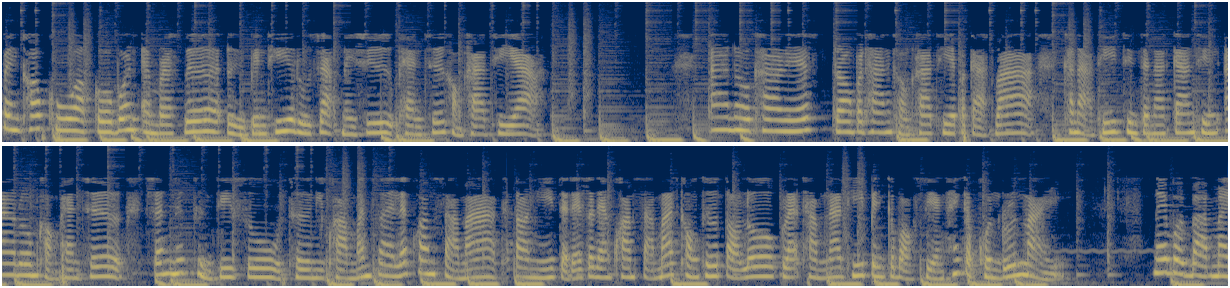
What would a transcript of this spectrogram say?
เป็นครอบครัว Global Ambassador หรือเป็นที่รู้จักในชื่อแพนเชอร์ของคาเทีย อาโนคาเรส รองประธานของคาเทียประกาศว่า ขณะที่จินตนาการถึงอารมณ์ของแพนเชอร์ฉันนึกถึงจีซู เธอมีความมั่นใจและความสามารถ ตอนนี้จะได้แสดงความสามารถของเธอต่อโลก และทำหน้าที่เป็นกระบอกเสียงให้กับคนรุ่นใหม่ในบทบาทใหม่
